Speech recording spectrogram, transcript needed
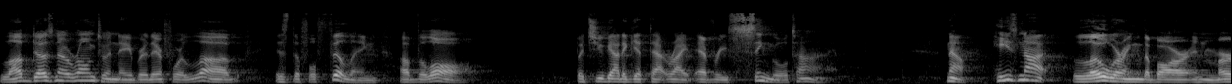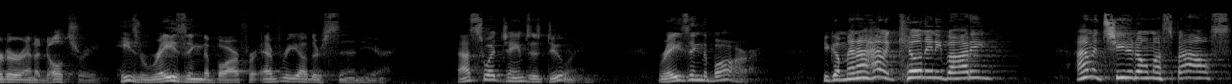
Love does no wrong to a neighbor, therefore, love is the fulfilling of the law. But you got to get that right every single time. Now, he's not lowering the bar in murder and adultery, he's raising the bar for every other sin here. That's what James is doing, raising the bar. You go, man, I haven't killed anybody, I haven't cheated on my spouse.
